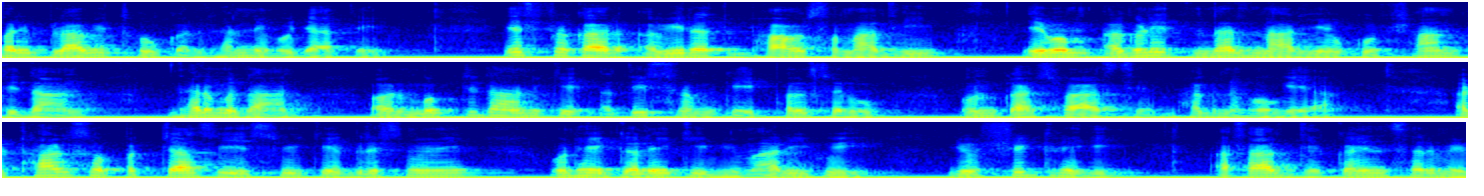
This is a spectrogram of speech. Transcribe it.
परिप्लावित होकर धन्य हो जाते। इस प्रकार अविरत भाव समाधि एवं अगणित नर नारियों को शांतिदान, धर्मदान और मुक्तिदान के अतिश्रम के फलस्वरूप उनका स्वास्थ्य भग्न हो गया। अठारह सौ पचासी ईस्वी के ग्रीष्म में उन्हें गले की बीमारी हुई, जो शीघ्र ही असाध्य कैंसर में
